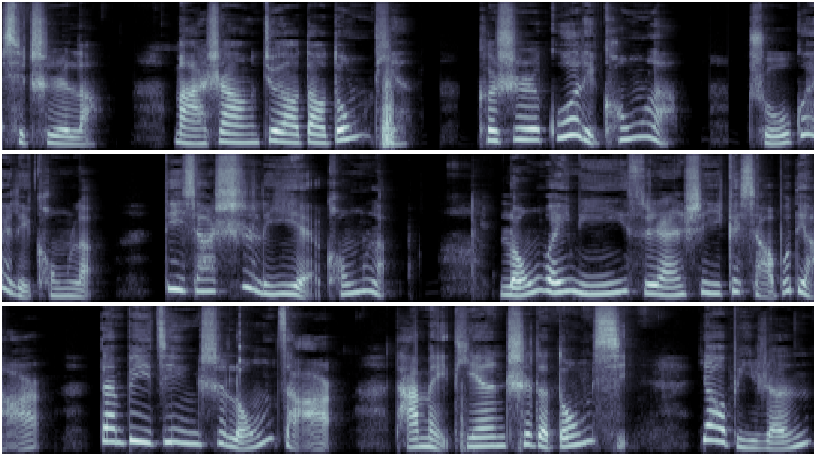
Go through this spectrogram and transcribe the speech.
西吃了，马上就要到冬天。”可是锅里空了，橱柜里空了，地下室里也空了。龙维尼虽然是一个小不点儿，但毕竟是龙崽儿，他每天吃的东西要比人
